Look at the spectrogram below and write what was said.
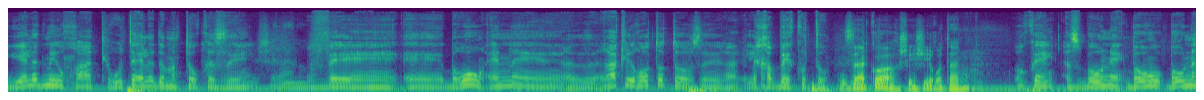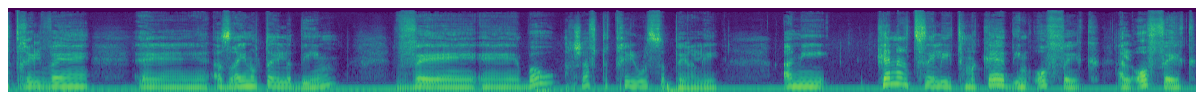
ילד מיוחד, תראו את הילד המתוק הזה. החיים שלנו. וברור, אין, אה, רק לראות אותו זה לחבק אותו. זה הכוח שהשאיר אותנו. אוקיי, אז בואו נ- בואו- בואו נתחיל ו... אה, אז ראינו את הילדים, ובואו, עכשיו תתחילו לספר לי. אני כן ארצה להתמקד עם אופק, על אופק,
